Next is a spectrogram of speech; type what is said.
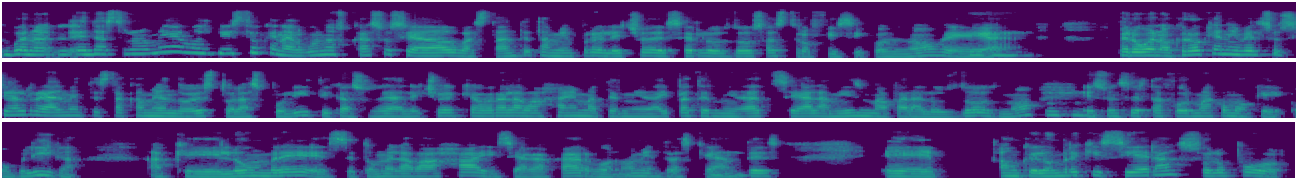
bueno, en astronomía hemos visto que en algunos casos se ha dado bastante también por el hecho de ser los dos astrofísicos, ¿no? Pero bueno, creo que a nivel social realmente está cambiando esto, las políticas, o sea, el hecho de que ahora la baja de maternidad y paternidad sea la misma para los dos, ¿no? Eso en cierta forma como que obliga a que el hombre se tome la baja y se haga cargo, ¿no? Mientras que antes, eh, aunque el hombre quisiera, solo por,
